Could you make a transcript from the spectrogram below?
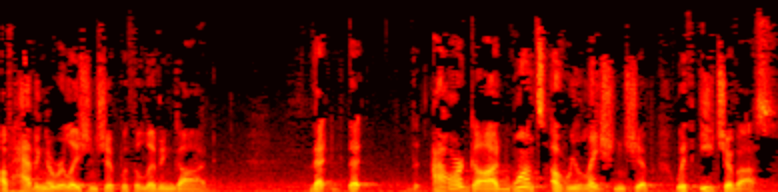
of having a relationship with the living God. That, that our God wants a relationship with each of us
